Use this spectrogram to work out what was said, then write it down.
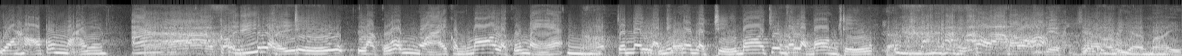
Dạ họ của ông ngoại em. À, à có ý tức là thì triệu là của ông ngoại còn bo là của mẹ. Đó. cho nên là nickname là triệu bo chứ không phải là bo một triệu. Hiểu không đó rồi bây giờ mời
